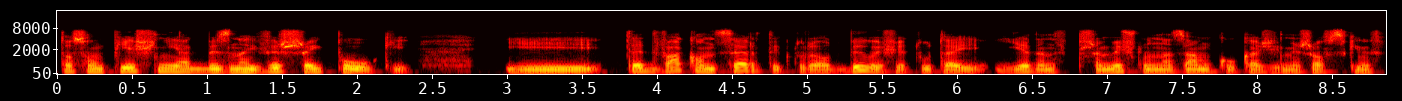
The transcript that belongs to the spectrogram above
To są pieśni jakby z najwyższej półki. I te dwa koncerty, które odbyły się tutaj, jeden w Przemyślu na Zamku Kazimierzowskim w,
